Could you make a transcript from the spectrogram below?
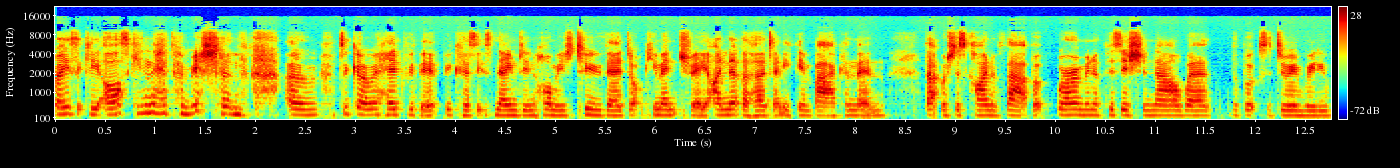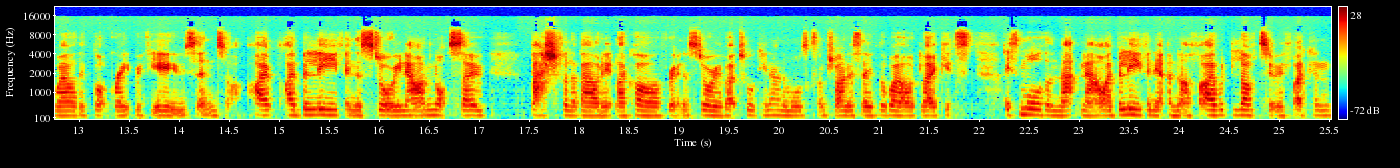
basically asking their permission um, to go ahead with it because it's named in homage to their documentary. I never heard anything back, and then that was just kind of that. But where I'm in a position now where the books are doing really well, they've got great reviews, and I, I believe in the story now. I'm not so bashful about it like oh i've written a story about talking animals because i'm trying to save the world like it's it's more than that now i believe in it enough i would love to if i can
